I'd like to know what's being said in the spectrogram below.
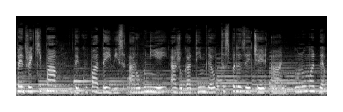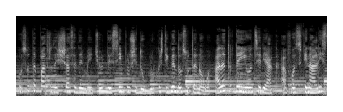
Pentru echipa de Cupa Davis a României a jucat timp de 18 ani un număr de 146 de meciuri de simplu și dublu, câștigând 109. Alături de Ion Țiriac a fost finalist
